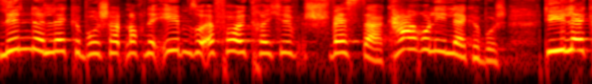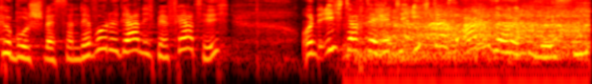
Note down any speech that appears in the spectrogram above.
Linde Leckebusch hat noch eine ebenso erfolgreiche Schwester, Caroline Leckebusch. Die Leckebusch-Schwestern, der wurde gar nicht mehr fertig. Und ich dachte, hätte ich das ansagen müssen,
